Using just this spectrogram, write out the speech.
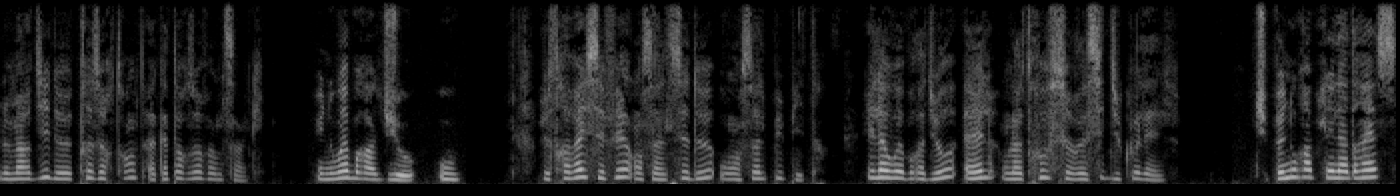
le mardi de 13h30 à 14h25. Une web radio. Où? Le travail s'est fait en salle C2 ou en salle pupitre. Et la web radio, elle, on la trouve sur le site du collège. Tu peux nous rappeler l'adresse?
